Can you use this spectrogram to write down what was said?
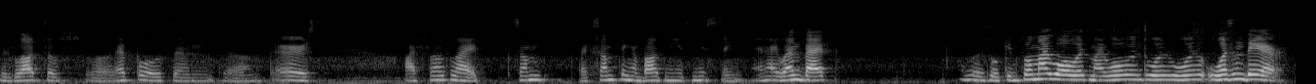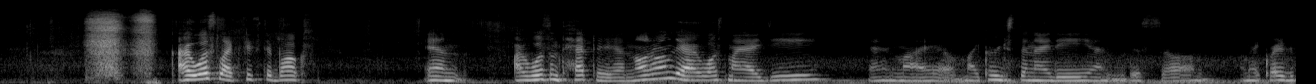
with lots of uh, apples and um, pears, I felt like some like something about me is missing, and I went back. I was looking for my wallet. My wallet was, wasn't there. I was like fifty bucks, and I wasn't happy, and not only I lost my ID and my uh, my Kyrgyzstan ID and this um, my credit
